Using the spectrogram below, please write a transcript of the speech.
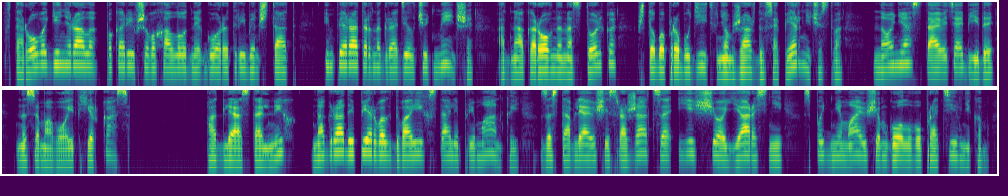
Второго генерала, покорившего холодный город Рибенштадт, император наградил чуть меньше, однако ровно настолько, чтобы пробудить в нем жажду соперничества, но не оставить обиды на самого Итхиркаса. А для остальных награды первых двоих стали приманкой, заставляющей сражаться еще яростней с поднимающим голову противником —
